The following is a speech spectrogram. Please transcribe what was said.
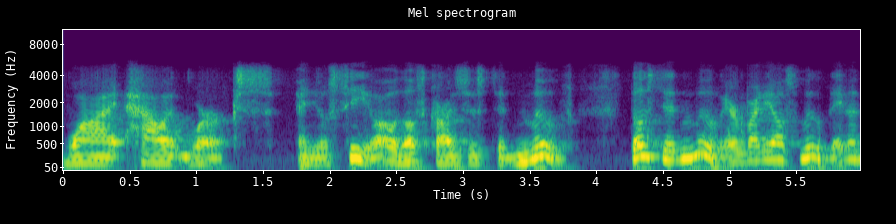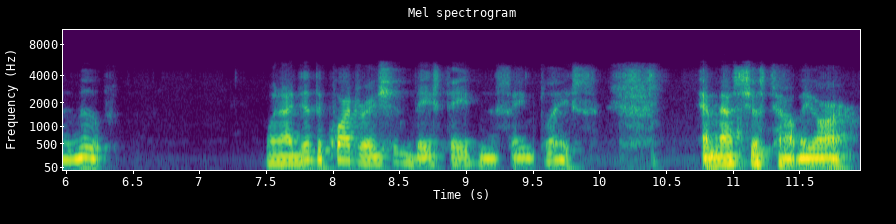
why how it works. And you'll see oh those cards just didn't move. Those didn't move. Everybody else moved. They didn't move. When i did the quadration they stayed in the same place. And that's just how they are.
